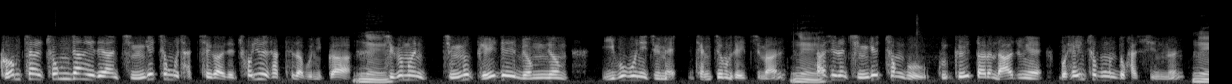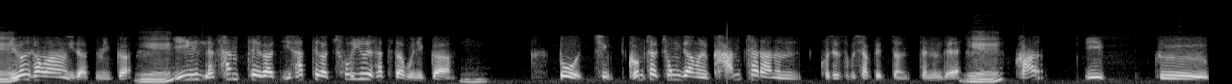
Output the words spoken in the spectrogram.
검찰총장에 대한 징계 청구 자체가 이제 초유의 사태다 보니까 네. 지금은 직무 배제 명령 이 부분이 지금 쟁점으로 돼 있지만 네. 사실은 징계 청구 그, 그에 따른 나중에 뭐 해임 처분도 갈 수 있는 네. 이런 상황이지 않습니까? 네. 이 사태가 이 사태가 초유의 사태다 보니까 음. 또 지, 검찰총장을 감찰하는 것에서부터 시작됐는데 예. 이그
